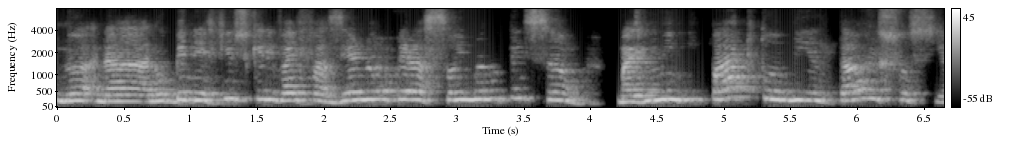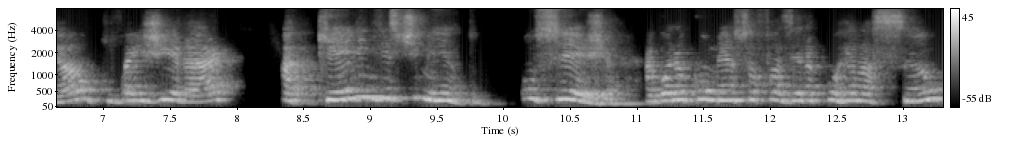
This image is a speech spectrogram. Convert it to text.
na, no benefício que ele vai fazer na operação e manutenção, mas no impacto ambiental e social que vai gerar aquele investimento. Ou seja, agora eu começo a fazer a correlação,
